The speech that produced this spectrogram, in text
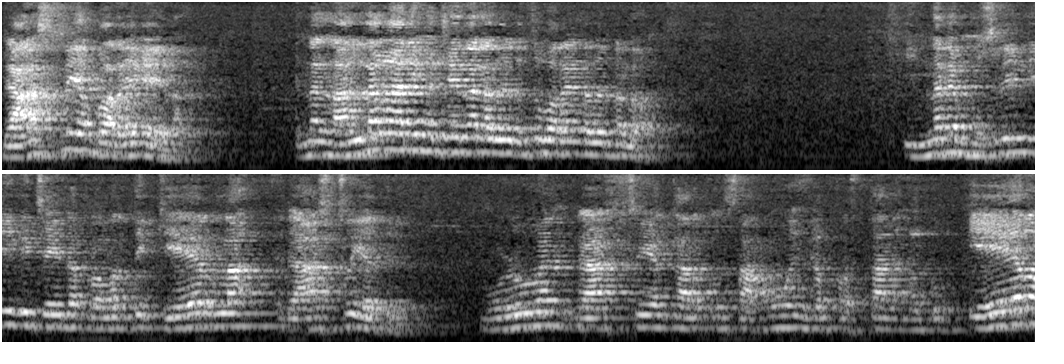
രാഷ്ട്രീയം പറയുകയില്ല. എന്നാൽ നല്ല കാര്യങ്ങൾ ചെയ്താൽ അത് എടുത്തു പറയേണ്ടതുണ്ടല്ലോ. ഇന്നലെ മുസ്ലിം ലീഗ് ചെയ്ത പ്രവൃത്തി കേരള രാഷ്ട്രീയത്തിൽ മുഴുവൻ രാഷ്ട്രീയക്കാർക്കും സാമൂഹിക പ്രസ്ഥാനങ്ങൾക്കും ഏറെ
